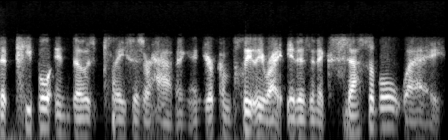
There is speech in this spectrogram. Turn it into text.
that people in those places are having, and you're completely right. It is an accessible way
